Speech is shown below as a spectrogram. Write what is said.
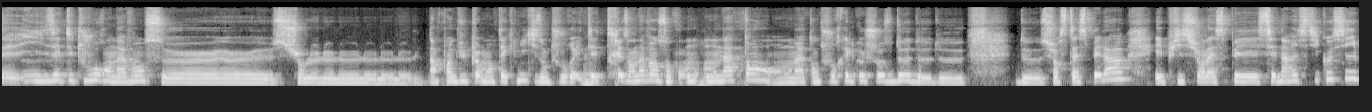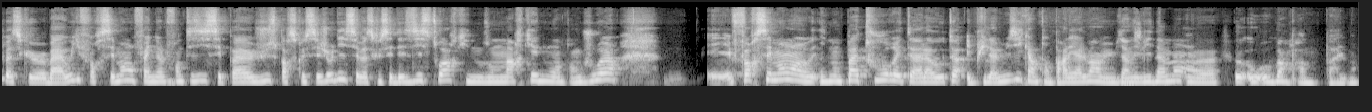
ils étaient toujours en avance sur le, le, le, d'un point de vue purement technique, ils ont toujours été mm. très en avance. Donc on, mm. on, attend, on attend toujours quelque chose de, de, de, de sur cet aspect-là. Et puis sur l'aspect scénaristique aussi, parce que bah oui, forcément, Final Fantasy, c'est pas juste parce que c'est joli, c'est parce que c'est des histoires qui nous ont marqué nous en tant que joueurs. Et forcément, ils n'ont pas toujours été à la hauteur. Et puis la musique, hein, t'en parlais Albin, mais bien évidemment, euh, au, bain, pardon, pas Albin,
